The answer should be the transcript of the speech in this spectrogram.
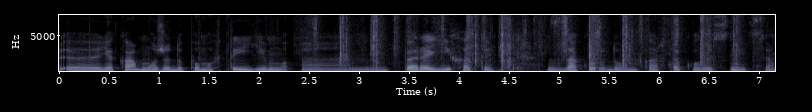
е, яка може допомогти їм е, переїхати за кордон. Карта колесниця.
